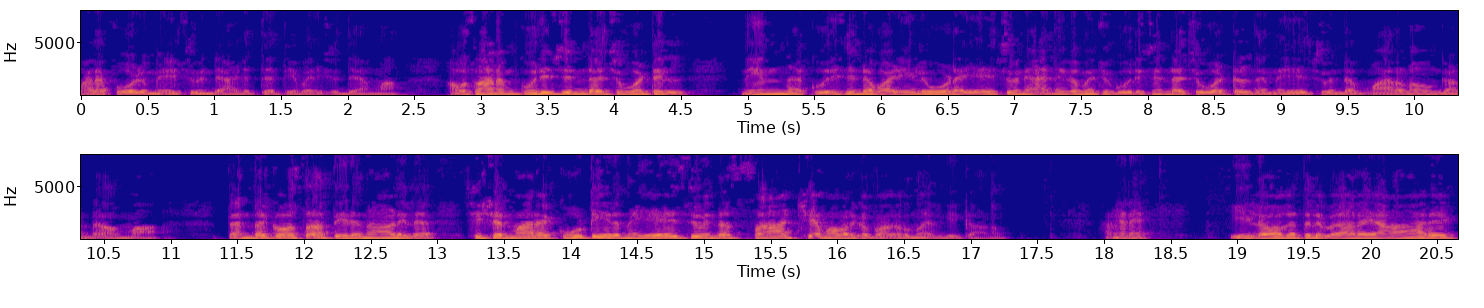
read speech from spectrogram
പലപ്പോഴും യേശുവിന്റെ അടുത്തെത്തിയ പരിശുദ്ധ അമ്മ. അവസാനം കുരിശിന്റെ ചുവട്ടിൽ നിന്ന് കുരിശിന്റെ വഴിയിലൂടെ യേശുവിനെ അനുഗമിച്ച് കുരിശിന്റെ ചുവട്ടിൽ നിന്ന് യേശുവിന്റെ മരണവും കണ്ട അമ്മ. പെന്തക്കോസ്ത തിരുനാളിൽ ശിഷ്യന്മാരെ കൂട്ടിയിരുന്ന യേശുവിന്റെ സാക്ഷ്യം അവർക്ക് പകർന്നു നൽകി കാണും. അങ്ങനെ ഈ ലോകത്തിൽ വേറെ ആരെ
